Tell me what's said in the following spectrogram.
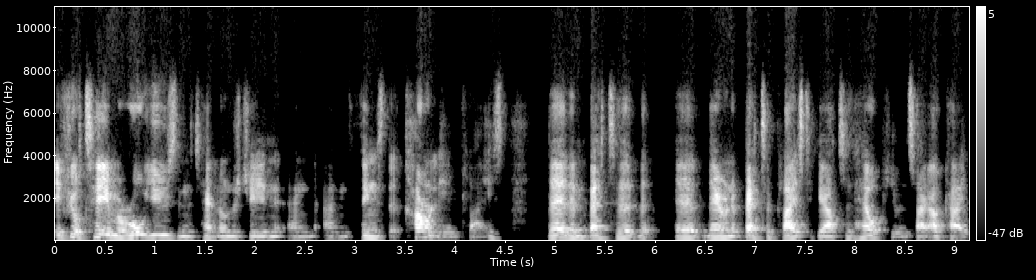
if your team are all using the technology and, and, and things that are currently in place, they're then better, they're, they're in a better place to be able to help you and say, okay,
